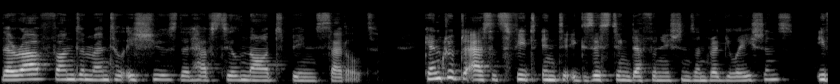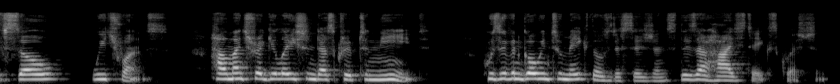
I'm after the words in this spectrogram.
There are fundamental issues that have still not been settled. Can crypto assets fit into existing definitions and regulations? If so, which ones? How much regulation does crypto need? Who's even going to make those decisions? These are high stakes questions.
